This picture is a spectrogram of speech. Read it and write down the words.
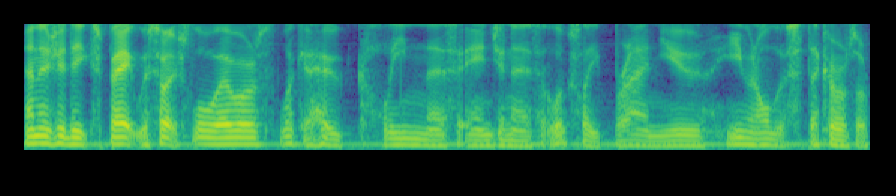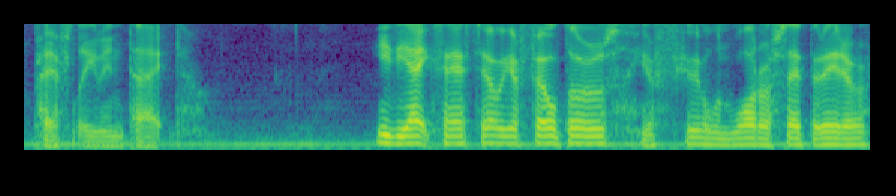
And as you'd expect with such low hours, look at how clean this engine is. It looks like brand new. Even all the stickers are perfectly intact. Easy access to all your filters, your fuel and water separator.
